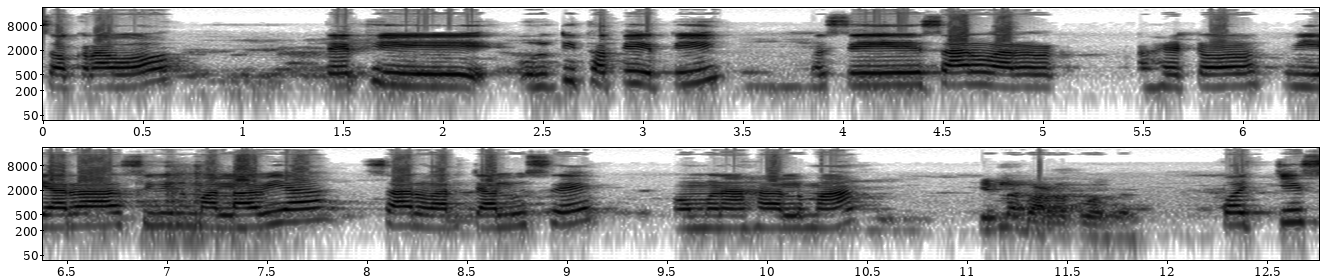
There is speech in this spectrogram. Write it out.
છોકરાઓ. તેથી ઉલટી થતી હતી. પછી સારવાર હેઠળ વિયારા સિવિલમાં લાવ્યા. સારવાર ચાલુ છે હમણાં હાલમાં. કેટલા બાળકો હતા? પચીસ.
